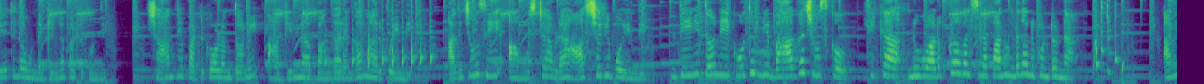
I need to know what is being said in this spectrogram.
చేతిలో ఉన్న గిన్నె పట్టుకుంది. శాంతి పట్టుకోవడంతోనే ఆ గిన్నె బంగారంగా మారిపోయింది. అది చూసి ఆ ముష్టావిడ ఆశ్చర్యపోయింది. దీనితో నీ కూతుర్ని బాగా చూసుకో. ఇక నువ్వు అడుక్కోవలసిన పని ఉండదనుకుంటున్నా అని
